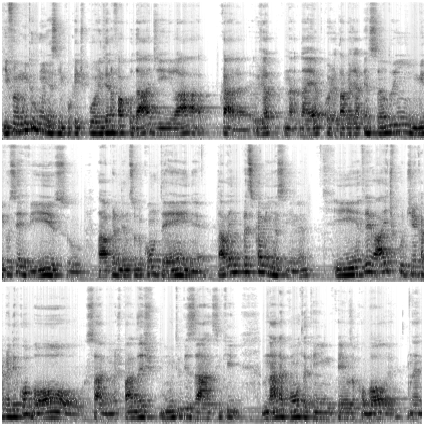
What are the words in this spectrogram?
E foi muito ruim, assim, porque, tipo, eu entrei na faculdade e lá, cara, eu já, na, na época, eu já tava já pensando em microserviço, tava aprendendo sobre container, tava indo pra esse caminho, assim, né? E entrei lá e, tipo, tinha que aprender COBOL, sabe? Umas paradas muito bizarras, assim, que nada conta quem, quem usa COBOL, né?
